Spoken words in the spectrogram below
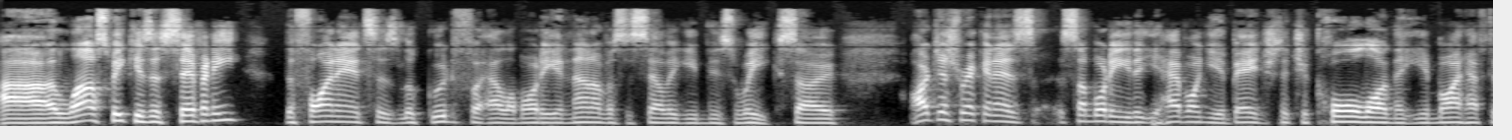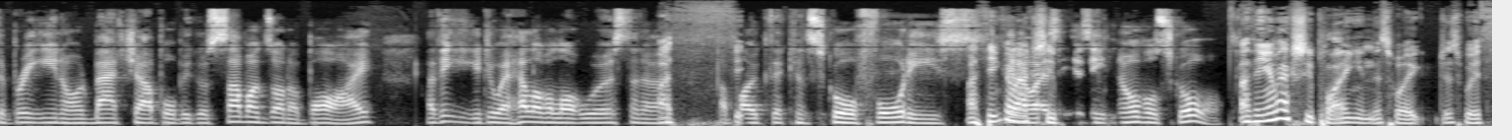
Uh, last week is a 70. The finances look good for Alamoti and none of us are selling him this week. So I just reckon as somebody that you have on your bench that you call on that you might have to bring in on matchup or because someone's on a buy, I think you could do a hell of a lot worse than a, I a bloke that can score 40s. I think I'm know, actually- as, as normal score. I think I'm actually playing in this week, just with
